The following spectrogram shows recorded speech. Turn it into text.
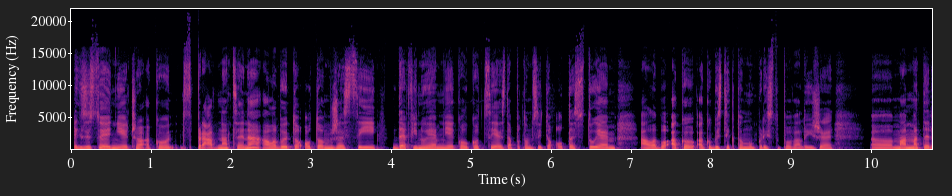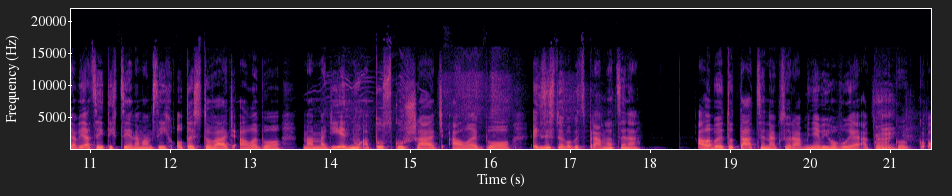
existuje niečo ako správna cena, alebo je to o tom, že si definujem niekoľko ciest a potom si to otestujem, alebo ako, ako by ste k tomu pristupovali, že Uh, mám mať teda viacej tých cien a mám si ich otestovať, alebo mám mať jednu a tu skúšať, alebo existuje vôbec správna cena? Alebo je to tá cena, ktorá mi nevyhovuje ako, ako, ako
